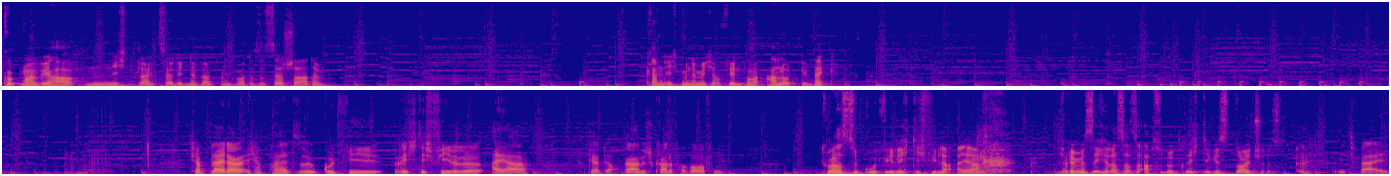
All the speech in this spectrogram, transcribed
guck mal, wir haben nicht gleichzeitig eine Werkbank gebaut. Das ist sehr schade. Kann ich mir nämlich auf jeden Fall... Hallo, geh weg. Ich habe leider, ich habe halt so gut wie richtig viele Eier. Die hat auch gar nicht gerade verworfen. Du hast so gut wie richtig viele Eier. Ich bin mir sicher, dass das absolut richtiges Deutsch ist. Ich weiß.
